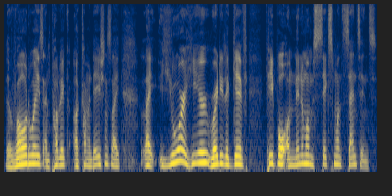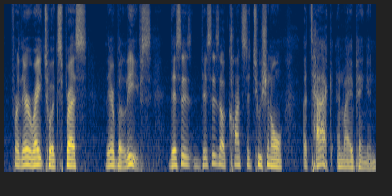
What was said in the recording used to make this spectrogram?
the roadways and public accommodations. Like like you are here ready to give people a minimum six month sentence for their right to express their beliefs. This is this is a constitutional attack, in my opinion.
